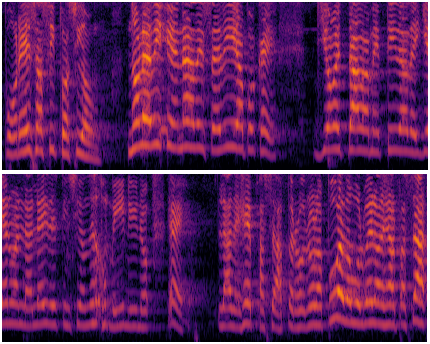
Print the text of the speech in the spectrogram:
por esa situación. No le dije nada ese día porque yo estaba metida de lleno en la ley de extinción de dominio y no, eh, la dejé pasar, pero no la puedo volver a dejar pasar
